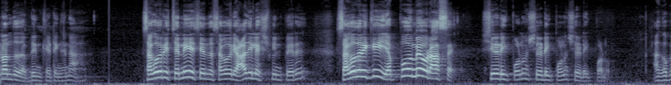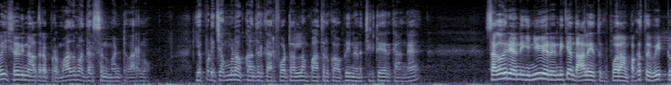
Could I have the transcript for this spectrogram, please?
நடந்தது அப்படின்னு கேட்டிங்கன்னா சகோதரி சென்னையை சேர்ந்த சகோதரி ஆதிலக்ஷ்மின் பேர் சகோதரிக்கு எப்போவுமே ஒரு ஆசை ஷீரடிக்கு போகணும் ஷீரடிக்கு போகணும் ஷீரடிக்கு போகணும். அங்கே போய் ஷீரடிநாதரை பிரமாதமாக தரிசனம் பண்ணிட்டு வரணும். எப்படி ஜம்முனை உட்காந்துருக்கார் ஃபோட்டோலாம் பார்த்துருக்கோம் அப்படின்னு நினச்சிக்கிட்டே இருக்காங்க. சகோதரி அன்றைக்கி நியூ இயர் அன்றைக்கி அந்த ஆலயத்துக்கு போகலாம் பக்கத்து வீட்டு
